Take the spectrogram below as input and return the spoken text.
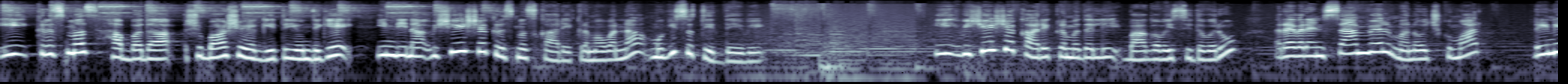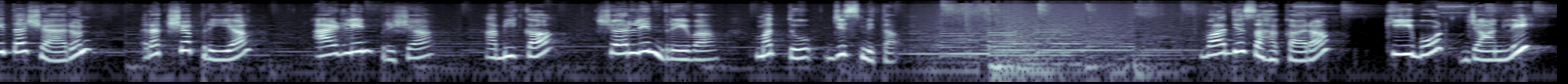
ಈ ಕ್ರಿಸ್ಮಸ್ ಹಬ್ಬದ ಶುಭಾಶಯ ಗೀತೆಯೊಂದಿಗೆ ಇಂದಿನ ವಿಶೇಷ ಕ್ರಿಸ್ಮಸ್ ಕಾರ್ಯಕ್ರಮವನ್ನು ಮುಗಿಸುತ್ತಿದ್ದೇವೆ. ಈ ವಿಶೇಷ ಕಾರ್ಯಕ್ರಮದಲ್ಲಿ ಭಾಗವಹಿಸಿದವರು ರೆವರೆಂಡ್ ಸ್ಯಾಮ್ವೆಲ್ ಮನೋಜ್ ಕುಮಾರ್ ರಿನಿತಾ ರಕ್ಷಾ ಪ್ರಿಯಾ, ಆಡ್ಲಿನ್ ಪ್ರಿಷಾ ಅಬಿಕಾ ಶರ್ಲಿನ್ ರೇವಾ ಮತ್ತು ಜಿಸ್ಮಿತಾ. ವಾದ್ಯ ಸಹಕಾರ keyboard Johnly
